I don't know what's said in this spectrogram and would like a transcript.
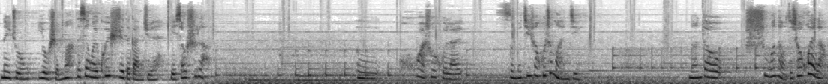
那种有什么在向外窥视着的感觉也消失了。话说回来，怎么街上会这么安静？难道是我脑子烧坏了？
